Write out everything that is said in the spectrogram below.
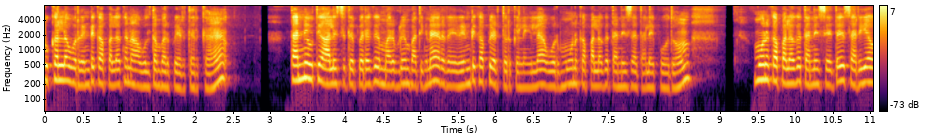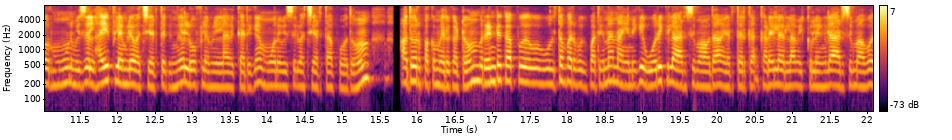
குக்கரில் ஒரு ரெண்டு கப் அளவுக்கு நான் உளுத்தம் பருப்பு எடுத்திருக்கேன். தண்ணி ஊற்றி அலசிட்ட பிறகு மறுபடியும் பார்த்தீங்கன்னா ரெண்டு கப் எடுத்துருக்கேன் இல்லைங்களா? ஒரு மூணு கப் அளவுக்கு தண்ணி சேர்த்தாலே போதும். மூணு கப் அளவுக்கு தண்ணி சேர்த்து சரியாக ஒரு மூணு விசில் ஹை ஃப்ளேமில் வச்சு எடுத்துக்கோங்க. லோ ஃப்ளேம்லலாம் வைக்காதீங்க. மூணு விசில் வச்சு எடுத்தால் போதும். அது ஒரு பக்கம் இருக்கட்டும். ரெண்டு கப்பு உளுத்தம் பருப்புக்கு பார்த்திங்கன்னா நான் இன்றைக்கி ஒரு கிலோ அரிசி மாவு தான் எடுத்திருக்கேன். கடையில் எல்லாம் விற்கும் இல்லைங்களா? அரிசி மாவு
